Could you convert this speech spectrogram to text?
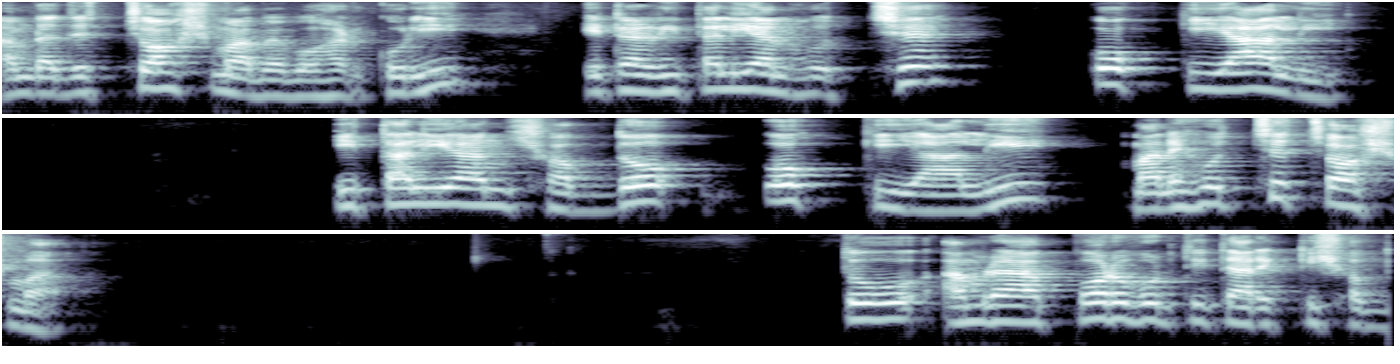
আমরা যে চশমা ব্যবহার করি, এটার ইতালিয়ান হচ্ছে ওকিয়ালি। ইতালিয়ান শব্দ ওকিয়ালি মানে হচ্ছে চশমা। তো আমরা পরবর্তীতে আরেকটি শব্দ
